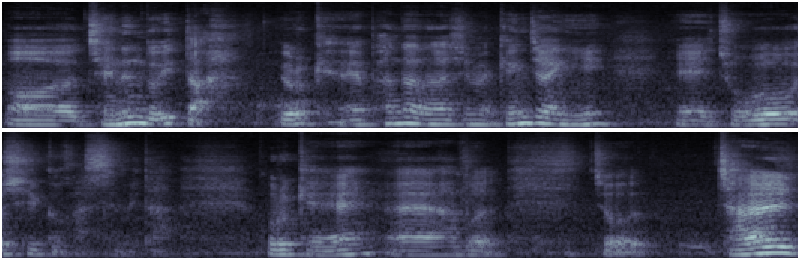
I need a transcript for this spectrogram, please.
어, 재능도 있다. 이렇게 판단을 하시면 굉장히 예, 좋으실 것 같습니다. 그렇게 예, 한번 저잘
